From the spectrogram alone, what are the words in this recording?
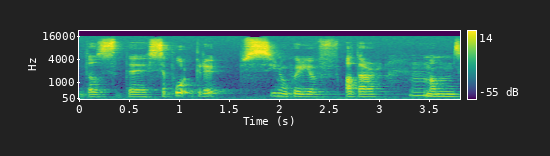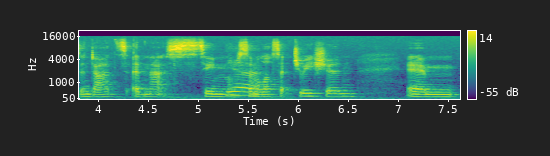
There's the support groups. You know, where you have other mums and dads in that same or similar situation, um,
